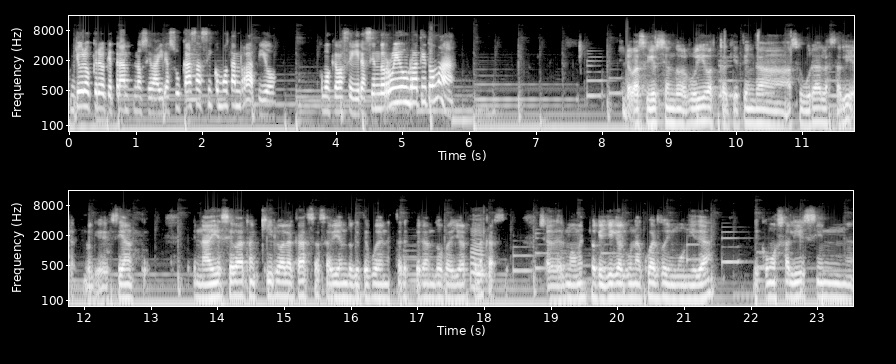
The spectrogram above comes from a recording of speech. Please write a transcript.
Yo no creo que Trump no se va a ir a su casa así como tan rápido como que va a seguir haciendo ruido un ratito más. Va a seguir siendo ruido hasta que tenga asegurada la salida, lo que decía antes. Nadie se va tranquilo a la casa sabiendo que te pueden estar esperando para llevarte a la mm. cárcel. O sea, desde el momento que llegue algún acuerdo de inmunidad de cómo salir sin,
